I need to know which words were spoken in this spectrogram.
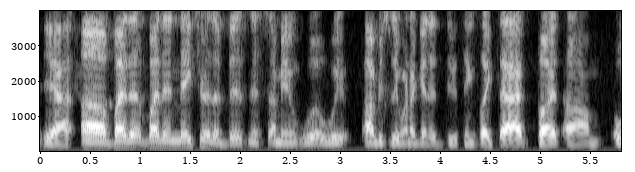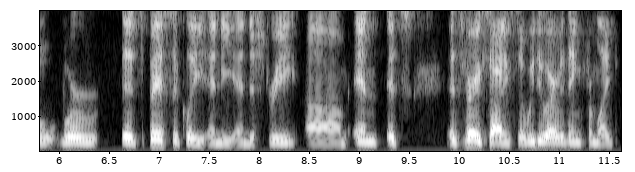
yeah. Uh, by the by the nature of the business, I mean, we, we obviously we're not going to do things like that, but um, we're it's basically any industry, um, and it's it's very exciting. So we do everything from like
